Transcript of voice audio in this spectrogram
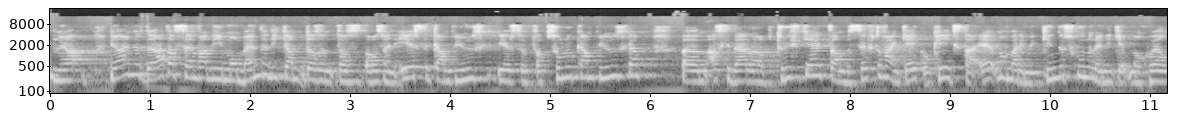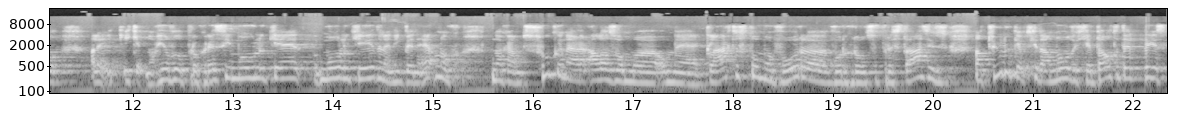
ja, ja, inderdaad. Dat zijn van die momenten. Die dat, dat, dat, was mijn eerste, eerste fatsoenlijk kampioenschap. Um, als je daar dan op terugkijkt, dan besef je van... Kijk, oké, ik sta eigenlijk nog maar in mijn kinderschoenen. En ik heb nog wel... Allez, ik, ik heb nog heel veel progressiemogelijkheden. En ik ben eigenlijk nog, nog aan het zoeken naar alles om, uh, om mij klaar te stommen voor, uh, voor grootste prestaties. Dus natuurlijk heb je dat nodig. Je hebt altijd ergens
